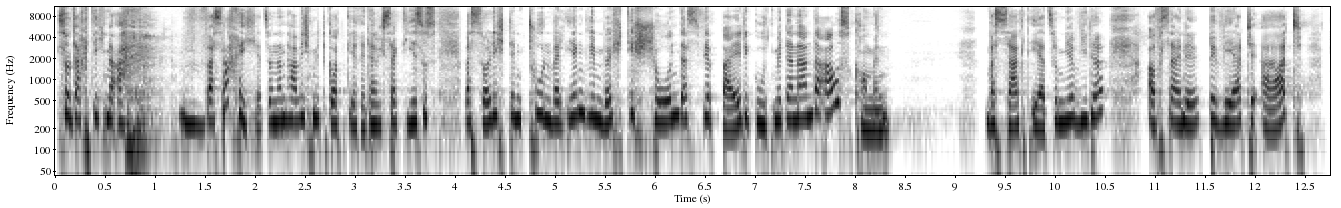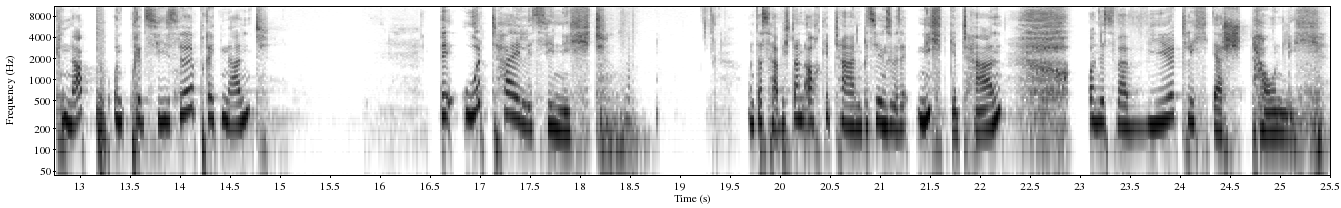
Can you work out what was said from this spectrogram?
So dachte ich mir, ach, was mache ich jetzt? Und dann habe ich mit Gott geredet. habe ich gesagt, Jesus, was soll ich denn tun? Weil irgendwie möchte ich schon, dass wir beide gut miteinander auskommen. Was sagt er zu mir wieder? Auf seine bewährte Art, knapp und präzise, prägnant. Beurteile sie nicht. Und das habe ich dann auch getan, beziehungsweise nicht getan. Und es war wirklich erstaunlich,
